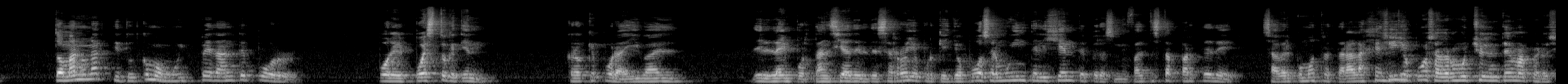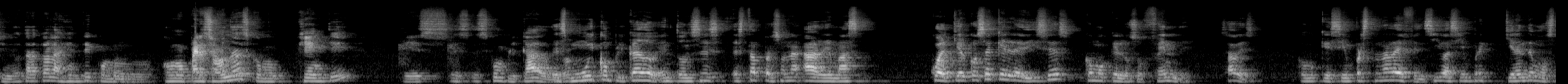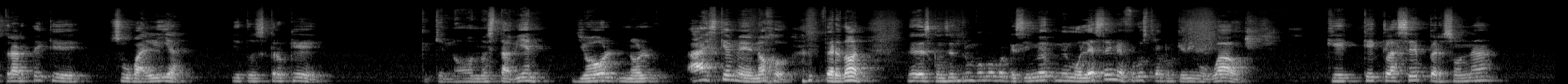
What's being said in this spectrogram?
toman una actitud como muy pedante por, por el puesto que tienen. Creo que por ahí va el, la importancia del desarrollo, porque yo puedo ser muy inteligente, pero si me falta esta parte de saber cómo tratar a la gente. Sí, yo puedo saber mucho de un tema, pero si no trato a la gente como, como personas, como gente, es, es, es complicado. ¿no? Es muy complicado. Entonces, esta persona, además, cualquier cosa que le dices, como que los ofende, ¿sabes? Como que siempre están a la defensiva, siempre quieren demostrarte que su valía. Y entonces creo que, que, que no, no está bien. Yo no... Ah, es que me enojo, perdón. Me desconcentro un poco porque sí me, me molesta y me frustra porque digo, wow, ¿qué, qué clase de persona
